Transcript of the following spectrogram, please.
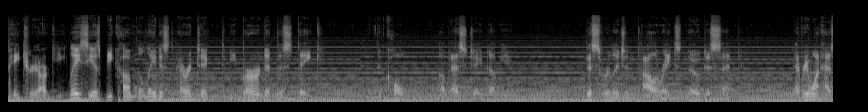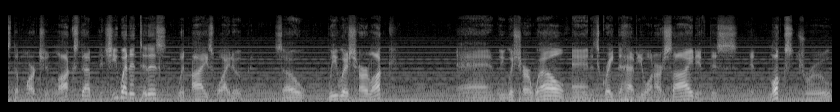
patriarchy. Laci has become the latest heretic to be burned at the stake cult of SJW. This religion tolerates no dissent. Everyone has to march in lockstep, and she went into this with eyes wide open. So we wish her luck, and we wish her well. And it's great to have you on our side. If this it looks true,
